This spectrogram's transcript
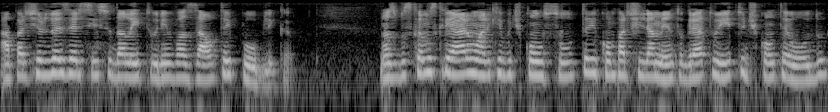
a partir do exercício da leitura em voz alta e pública. Nós buscamos criar um arquivo de consulta e compartilhamento gratuito de conteúdo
